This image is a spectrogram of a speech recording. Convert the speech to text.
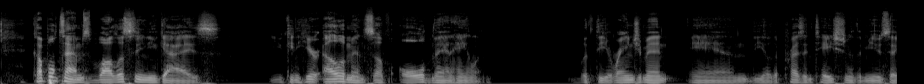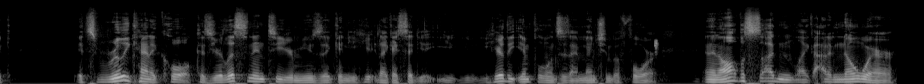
A couple times while listening to you guys, you can hear elements of old Van Halen with the arrangement and you know the presentation of the music. It's really kind of cool because you're listening to your music and you hear, like I said, you, you you hear the influences I mentioned before, and then all of a sudden, like out of nowhere,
